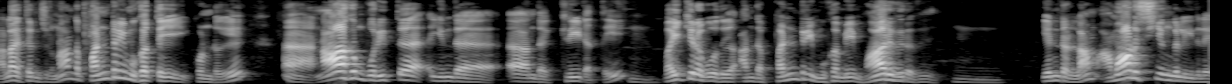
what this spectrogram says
நல்லா தெரிஞ்சுக்கணும் அந்த பன்றி முகத்தை கொண்டு நாகம் பொறித்த இந்த அந்த கிரீடத்தை வைக்கிற போது அந்த பன்றி முகமே மாறுகிறது. என்றெல்லாம் அமானுஷ்யங்கள் இதில்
